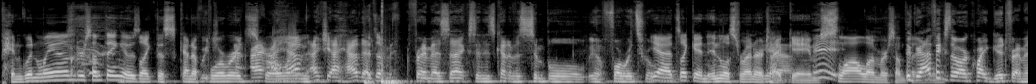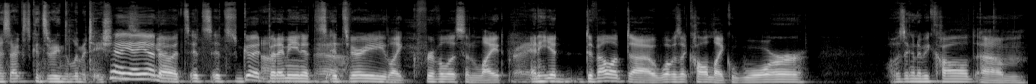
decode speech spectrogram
Penguin Land or something. It was like this kind of forward I, I scrolling. have, actually, I have that for MSX, and it's kind of a simple, you know, forward scrolling. Yeah, it's like an endless runner type Yeah. game, Eh, slalom or something. the graphics though are quite good for MSX considering the limitations. Yeah, yeah, yeah. No, it's it's it's good, but I mean, it's yeah. it's very like frivolous and light. Right. And he had developed uh, what was it called? Like War. What was it going to be called? Um,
